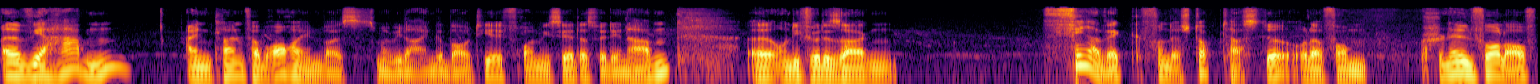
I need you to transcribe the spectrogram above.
Äh, wir haben einen kleinen Verbraucherhinweis mal wieder eingebaut hier. Ich freue mich sehr, dass wir den haben. Äh, und ich würde sagen, Finger weg von der Stopptaste oder vom schnellen Vorlauf.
